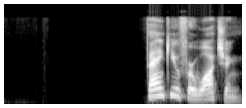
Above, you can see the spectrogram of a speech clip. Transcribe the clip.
Thank you for watching.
